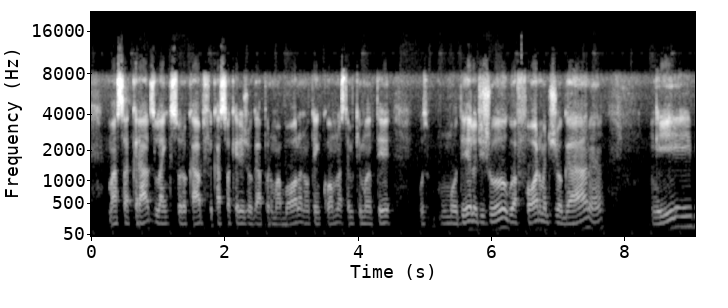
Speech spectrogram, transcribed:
massacrados lá em Sorocaba, ficar só querer jogar por uma bola, não tem como, nós temos que manter o modelo de jogo, a forma de jogar, né? e,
